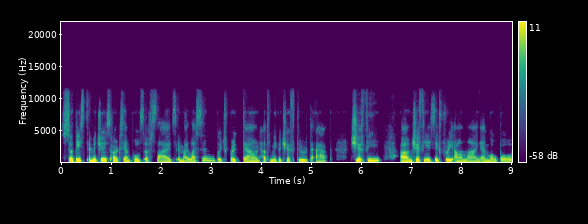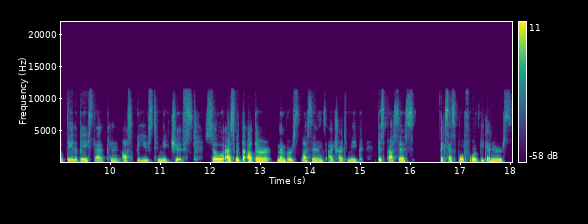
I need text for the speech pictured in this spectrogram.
So these images are examples of slides in my lesson, which break down how to make a GIF through the app Giphy. Um, Giphy is a free online and mobile database that can also be used to make GIFs. So as with the other members' lessons, I try to make this process accessible for beginners.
